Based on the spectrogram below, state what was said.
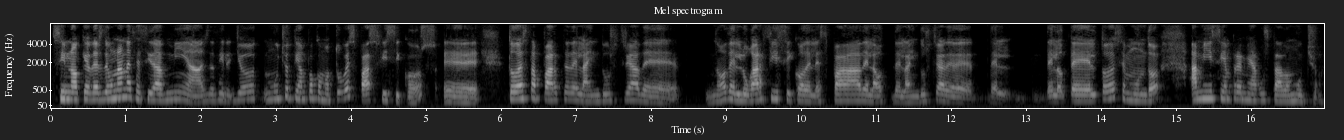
sino que desde una necesidad mía, es decir, yo mucho tiempo como tuve spas físicos, eh, toda esta parte de la industria de, ¿no? del lugar físico, del spa, de la, de la industria de, del, del hotel, todo ese mundo, a mí siempre me ha gustado mucho,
